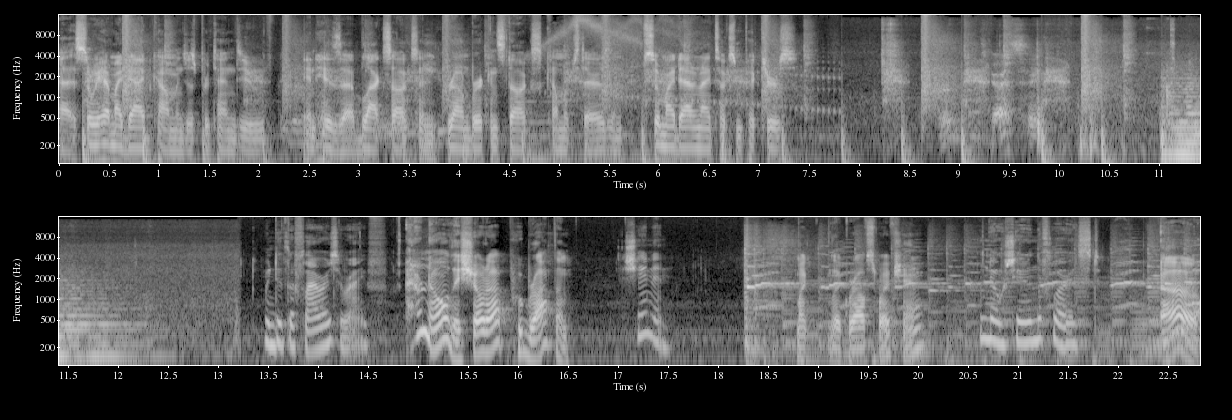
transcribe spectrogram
Uh, so we had my dad come and just pretend to, in his uh, black socks and brown Birkenstocks, come upstairs. And so my dad and I took some pictures. When did the flowers arrive? I don't know. They showed up. Who brought them? Shannon. Like like Ralph's wife, Shannon? No, Shannon the florist. Oh.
